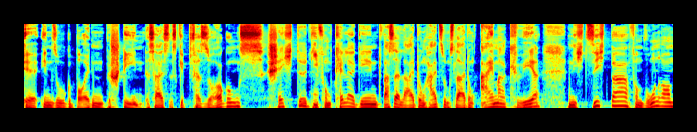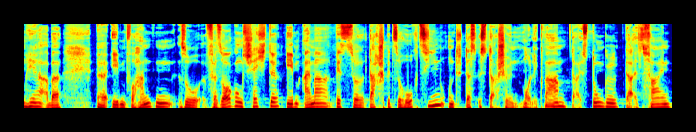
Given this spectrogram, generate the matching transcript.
äh, in so Gebäuden bestehen. Das heißt, es gibt Versorgungsschächte, die vom Keller gehend, Wasserleitung, Heizungsleitung, einmal quer, nicht sichtbar vom Wohnraum her, aber äh, eben vorhanden, so Versorgungsschächte eben einmal bis zur Dachspitze hochziehen und das ist da schön mollig warm, da ist dunkel, da ist fein,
